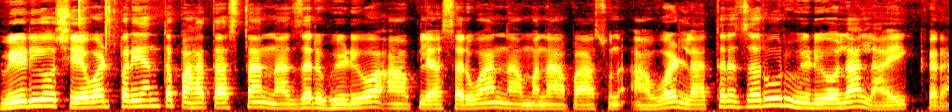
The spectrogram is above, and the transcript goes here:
व्हिडिओ शेवटपर्यंत पाहत असताना जर व्हिडिओ आपल्या सर्वांना मनापासून आवडला तर जरूर व्हिडिओला लाईक करा.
